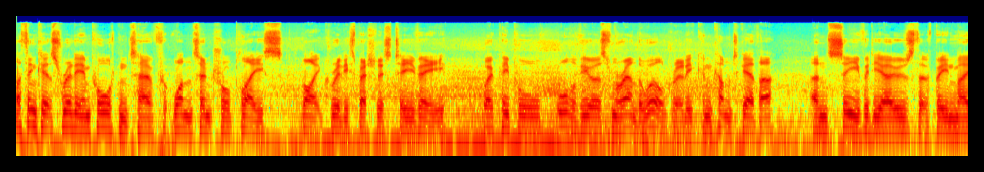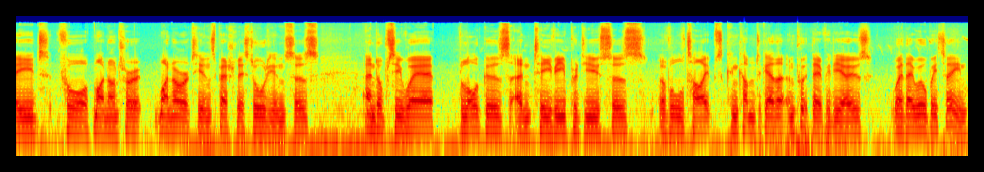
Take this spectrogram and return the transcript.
I think it's really important to have one central place, like Really Specialist TV, where people, all the viewers from around the world really, can come together and see videos that have been made for minority and specialist audiences and obviously where bloggers and TV producers of all types can come together and put their videos where they will be seen.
